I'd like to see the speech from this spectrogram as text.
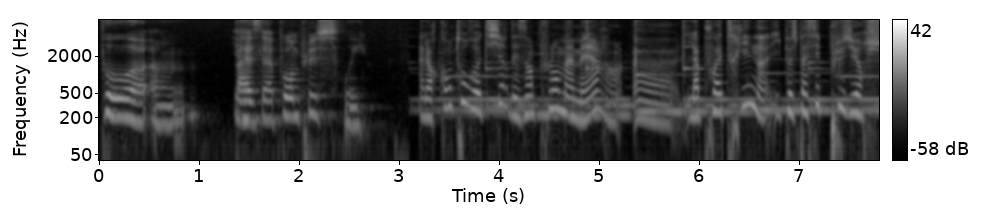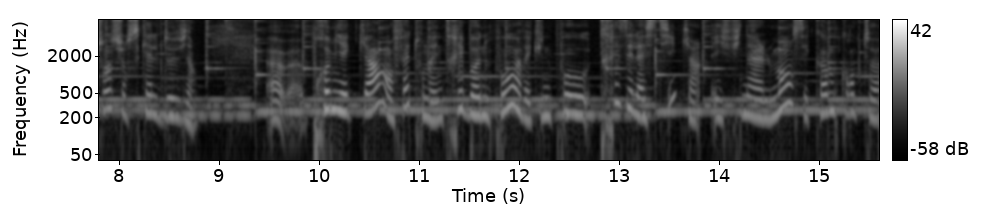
peau. Euh, Il reste de la peau en plus. Oui. Alors, quand on retire des implants mammaires, euh, la poitrine, il peut se passer plusieurs choses sur ce qu'elle devient. Euh, premier cas, en fait, on a une très bonne peau avec une peau très élastique et finalement, c'est comme quand euh,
